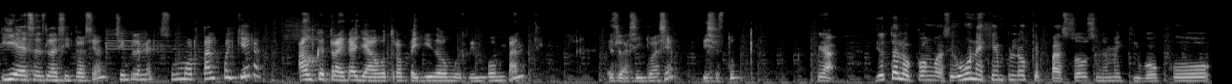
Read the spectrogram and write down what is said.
Y esa es la situación. Simplemente es un mortal cualquiera, aunque traiga ya otro apellido muy rimbombante. Es la situación, dices tú. Mira, yo te lo pongo así. Hubo un ejemplo que pasó, si no me equivoco,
